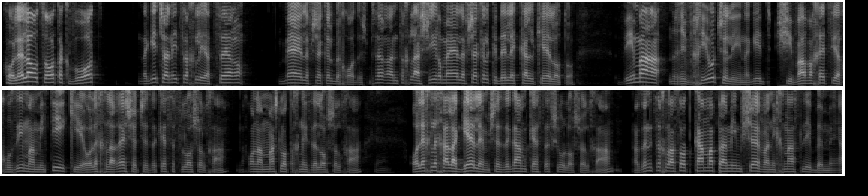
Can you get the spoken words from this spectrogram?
כולל ההוצאות הקבועות, נגיד שאני צריך לייצר 100,000 שקל בחודש, בסדר? אני צריך להשאיר 100,000 שקל כדי לקלקל אותו. ואם הרווחיות שלי, נגיד 7.5 אחוזים אמיתי, כי הולך לרשת, שזה כסף לא שלך, נכון? ממש לא תכניס, זה לא שלך. כן. הולך לך לגלם, שזה גם כסף שהוא לא שלך, אז אני צריך לעשות כמה פעמים 7 נכנס לי ב-100,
